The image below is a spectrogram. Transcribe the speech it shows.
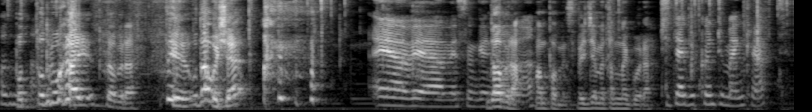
Pod, Podmucha. podmuchaj! Dobra. Ty, udało się! Ja wiem, jestem genialna. Dobra, mam pomysł. Wejdziemy tam na górę. Czyli tak wykończy Minecraft?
